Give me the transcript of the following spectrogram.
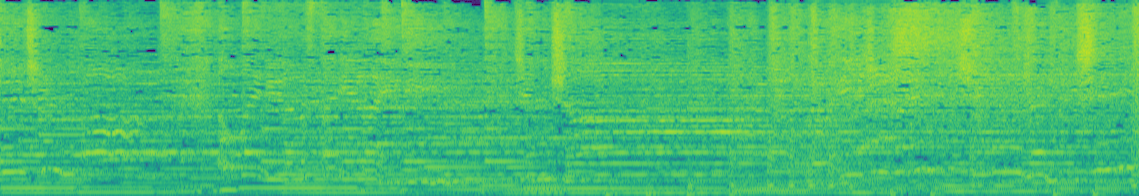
知情话都为了飞来你肩上我一直追寻着你心。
